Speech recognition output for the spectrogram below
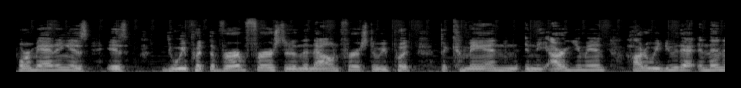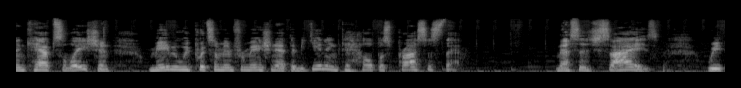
Formatting is is do we put the verb first or the noun first? Do we put the command in the argument? How do we do that? And then encapsulation, maybe we put some information at the beginning to help us process that. Message size. We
